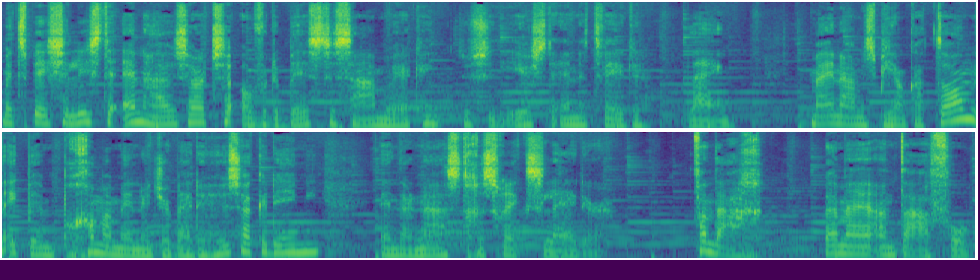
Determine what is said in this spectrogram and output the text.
met specialisten en huisartsen over de beste samenwerking tussen de eerste en de tweede lijn. Mijn naam is Bianca Tan, ik ben programmamanager bij de HUS Academie en daarnaast gespreksleider. Vandaag bij mij aan tafel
